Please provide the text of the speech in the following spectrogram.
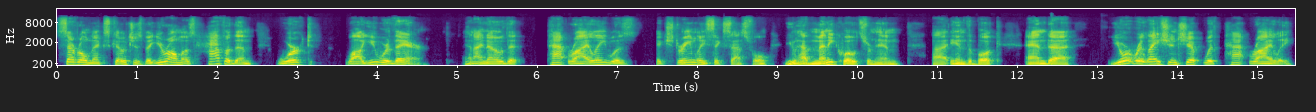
several Knicks coaches, but you're almost half of them worked while you were there. And I know that Pat Riley was extremely successful. You have many quotes from him uh, in the book. And uh, your relationship with Pat Riley.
